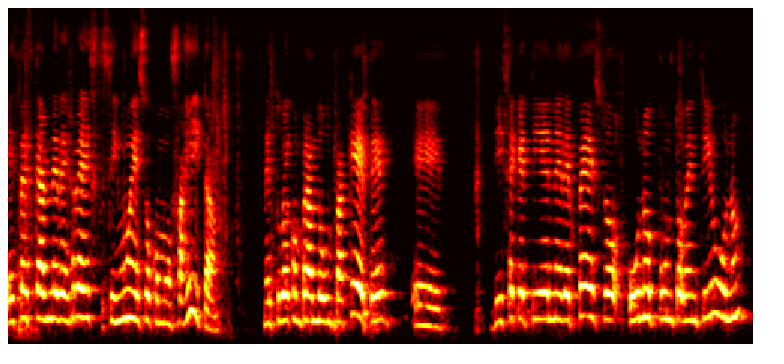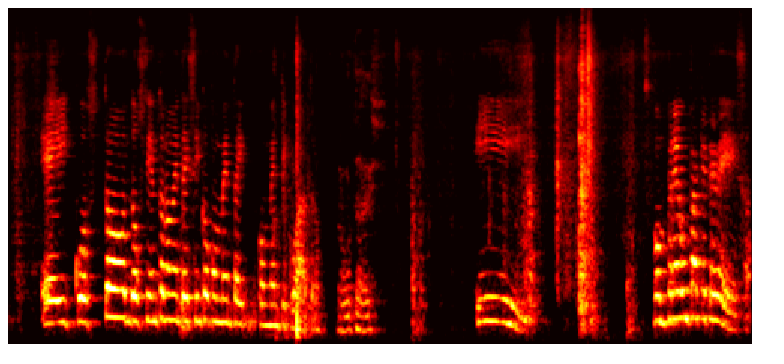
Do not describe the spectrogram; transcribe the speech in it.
esta es carne de res sin hueso, como fajita. Me estuve comprando un paquete. eh, dice que tiene de peso 1.21 eh, y costó 295,24. Me gusta eso. Y compré un paquete de esa.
